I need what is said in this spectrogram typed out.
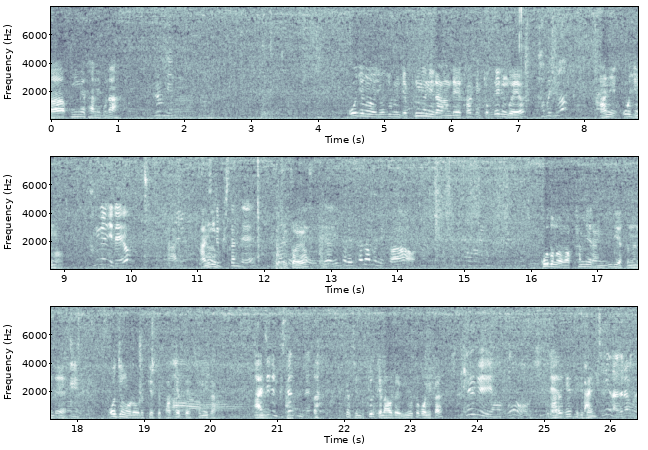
다 국내산이구나. 그럼요. 오징어 요즘 이제 풍년이라는데 가격 좀 내린 거예요? 갑오징어? 아니 오징어 풍년이래요? 아니, 아직도 요즘- 비싼데. 비싸요? 네, 내가 인터넷 찾아보니까 고등어가 판매량이 1위였었는데 예. 오징어로 이렇게 또 바뀌었대 아. 품위가. 아직은 비쌌던데. 그래서 그렇게 나오더라고요 뉴스 보니까 캘비하고 진짜 다르게 되게 많이 차이 나더라고요.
